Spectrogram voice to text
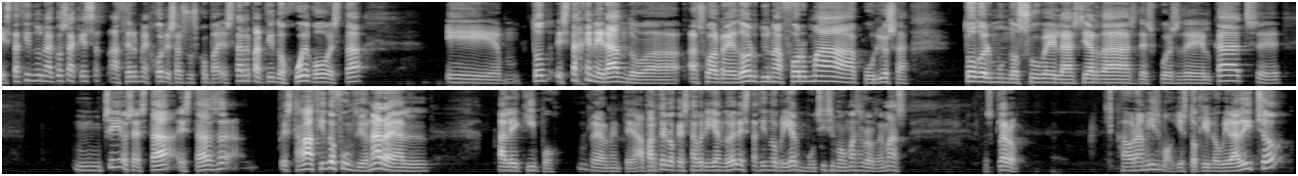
está haciendo una cosa que es hacer mejores a sus compañeros. Está repartiendo juego, está eh, está generando a, su alrededor de una forma curiosa. Todo el mundo sube las yardas después del catch. Eh, mm, sí, o sea, está, está, está haciendo funcionar al, al, equipo, realmente. Aparte de lo que está brillando él, está haciendo brillar muchísimo más a los demás. Pues claro, ahora mismo, y esto quien lo hubiera dicho,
